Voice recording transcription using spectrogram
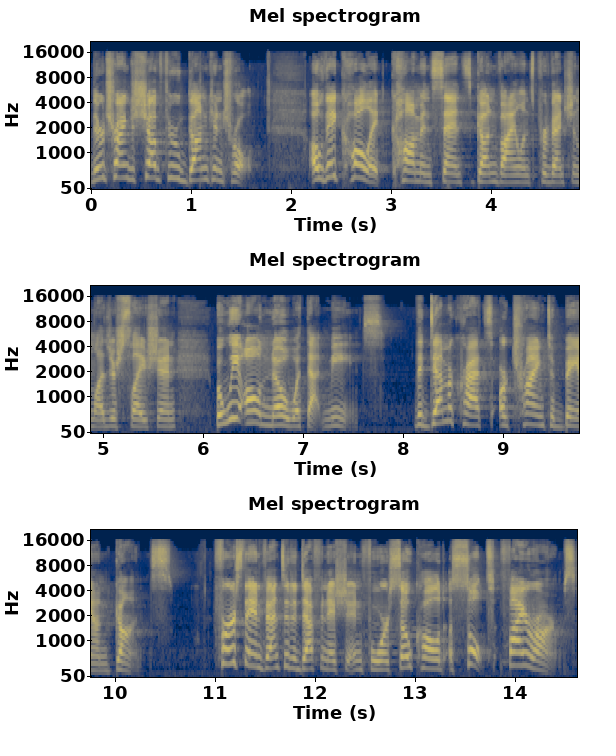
they're trying to shove through gun control. Oh, they call it common sense gun violence prevention legislation, but we all know what that means. The Democrats are trying to ban guns. First, they invented a definition for so called assault firearms.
